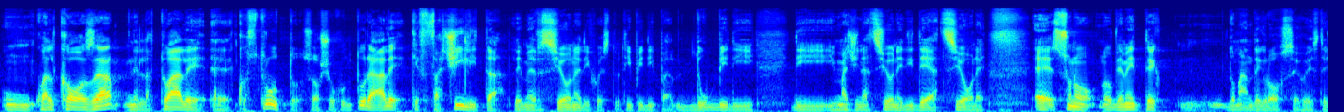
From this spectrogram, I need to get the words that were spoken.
un qualcosa nell'attuale eh, costrutto socioculturale che facilita l'emersione di questo tipo di dubbi, di, di immaginazione, di ideazione. Eh, sono ovviamente domande grosse queste,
